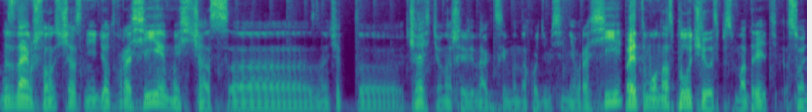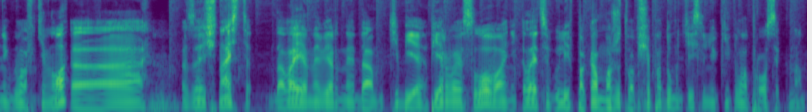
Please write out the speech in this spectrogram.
Мы знаем, что он сейчас не идет в России. Мы сейчас, э, значит, э, частью нашей редакции мы находимся не в России. Поэтому у нас получилось посмотреть «Соник 2» в кино. Э, значит, Настя, давай я, наверное, дам тебе первое слово, а Николай Цигулиев пока может вообще подумать, если у него какие-то вопросы к нам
